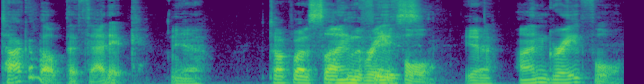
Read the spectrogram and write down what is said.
talk about pathetic, Yeah. Talk about a slap in the face. Ungrateful. Yeah. ungrateful.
